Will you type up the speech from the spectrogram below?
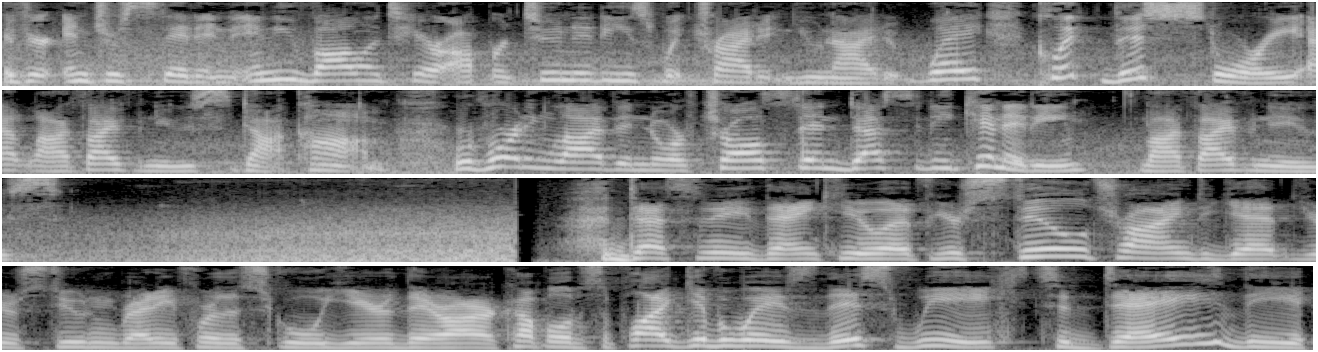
If you're interested in any volunteer opportunities with Trident United Way, click this story at live5news.com. Reporting live in North Charleston, Destiny Kennedy, Live 5 News. Destiny, thank you. If you're still trying to get your student ready for the school year, there are a couple of supply giveaways this week. Today, the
